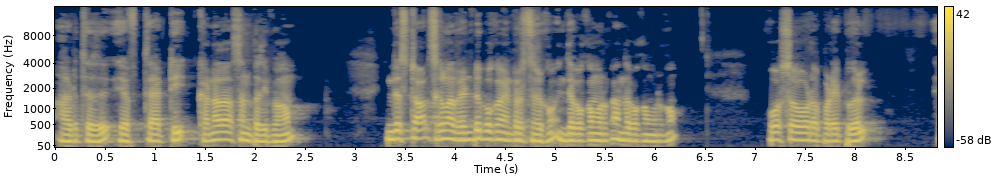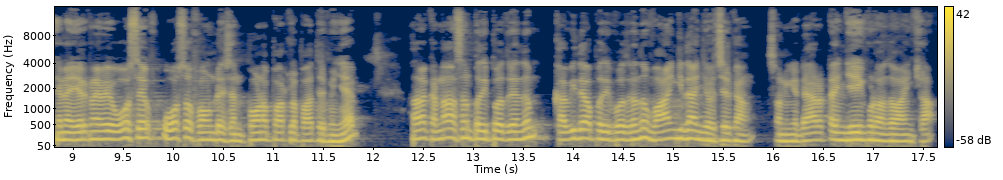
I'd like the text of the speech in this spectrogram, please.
அடுத்தது எஃப் தேர்ட்டி கண்ணதாசன் பதிப்பகம். இந்த ஸ்டால்ஸ்க்கெல்லாம் ரெண்டு பக்கம் இன்ட்ரெஸ்ட் இருக்கும். இந்த பக்கம் இருக்கும் அந்த பக்கம் இருக்கும். ஓசோவோட படைப்புகள். ஏன்னா ஏற்கனவே ஓசோ ஓசோ ஃபவுண்டேஷன் போன பார்ட்டில் பார்த்துருப்பீங்க. அதனால் கண்ணதாசன் பதிப்பகத்துலேருந்தும் கவிதா பதிப்பகத்துலேருந்தும் வாங்கி தான் இங்கே வச்சுருக்காங்க. ஸோ நீங்கள் டேரெக்டாக இங்கேயும் கூட வந்து வாங்கிக்கலாம்.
